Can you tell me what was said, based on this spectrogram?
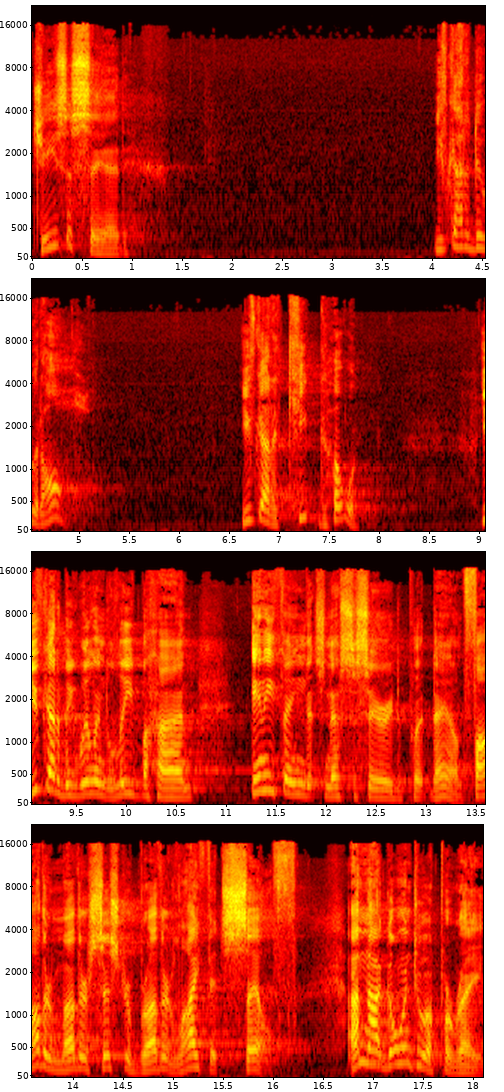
Jesus said, You've got to do it all. You've got to keep going. You've got to be willing to leave behind anything that's necessary to put down father, mother, sister, brother, life itself. I'm not going to a parade.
